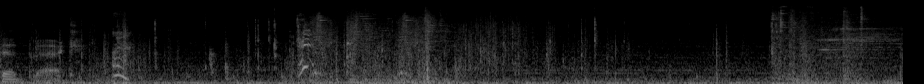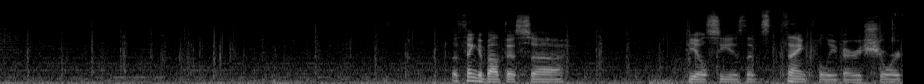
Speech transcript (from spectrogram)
Head back. The thing about this uh, DLC is that's thankfully very short.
